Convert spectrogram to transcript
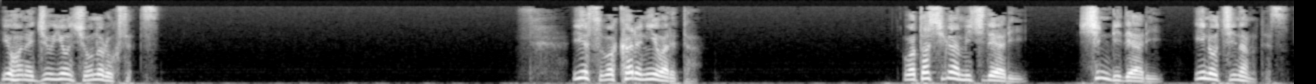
ヨハネ14章の6節イエスは彼に言われた。私が道であり、真理であり、命なのです。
